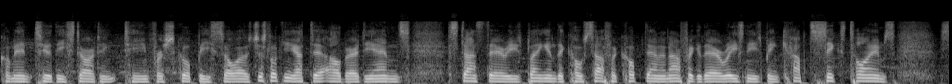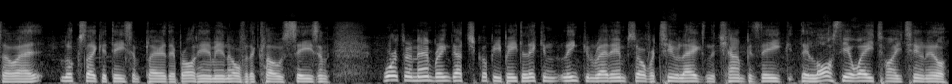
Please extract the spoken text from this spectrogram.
come into the starting team for Skopje. So I was just looking at uh, Albert Dieng's stats there. He's playing in the COSAFA Cup down in Africa there recently. He's been capped six times. So uh, looks like a decent player. They brought him in over the closed season. Worth remembering that Skopje beat Lincoln, Lincoln Red Imps over two legs in the Champions League. They lost the away tie 2 0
